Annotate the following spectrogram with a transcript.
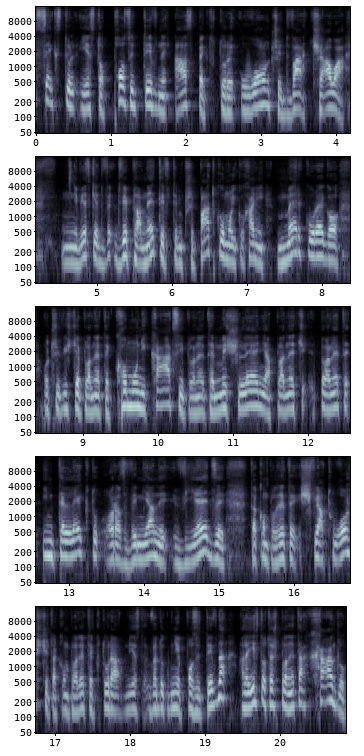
sekstyl jest to pozytywny aspekt, który łączy dwa ciała niebieskie, dwie, dwie planety w tym przypadku, moi kochani, Merkurego, oczywiście planetę komunikacji, planetę myślenia, planecie, planetę intelektu oraz wymiany wiedzy, taką planetę światłości, taką planetę, która jest według mnie pozytywna, ale jest to też planeta handlu,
